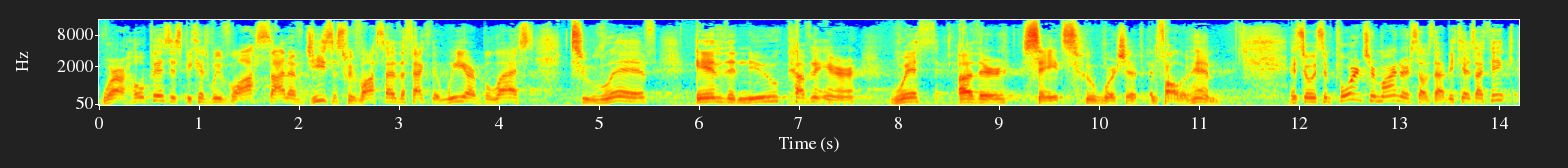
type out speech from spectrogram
where our hope is. It's because we've lost sight of Jesus. We've lost sight of the fact that we are blessed to live in the new covenant era with other saints who worship and follow Him. And so, it's important to remind ourselves that because I think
